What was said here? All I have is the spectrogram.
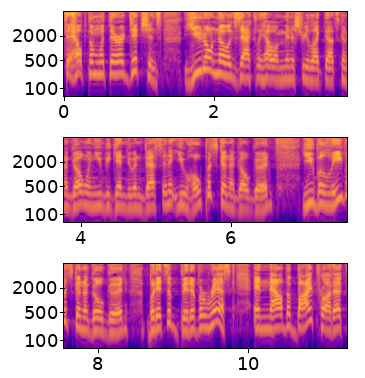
to help them with their addictions. You don't know exactly how a ministry like that's going to go when you begin to invest in it. You hope it's going to go good. You believe it's going to go good, but it's a bit of a risk. And now the byproduct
